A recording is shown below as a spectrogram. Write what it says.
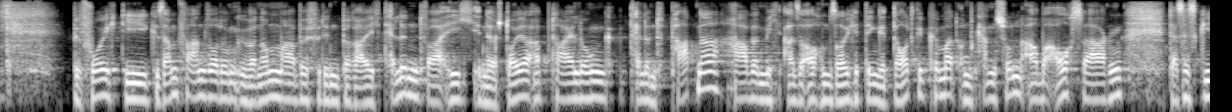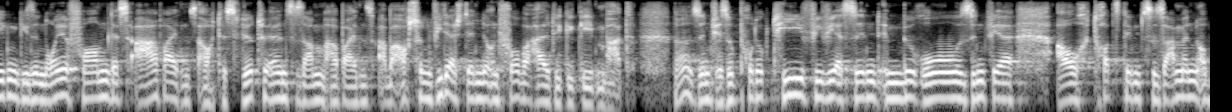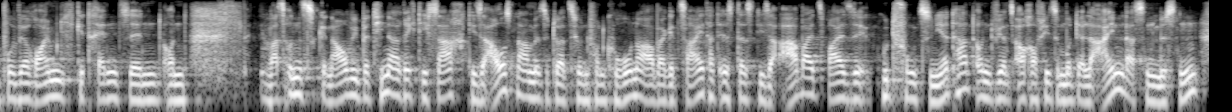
Bevor ich die Gesamtverantwortung übernommen habe für den Bereich Talent, war ich in der Steuerabteilung Talent Partner, habe mich also auch um solche Dinge dort gekümmert und kann schon aber auch sagen, dass es gegen diese neue Form des Arbeitens, auch des virtuellen Zusammenarbeitens, aber auch schon Widerstände und Vorbehalte gegeben hat. Ne? Sind wir so produktiv, wie wir es sind im Büro? Sind wir auch trotzdem zusammen, obwohl wir räumlich getrennt sind? Und was uns genau wie Bettina richtig sagt, diese Ausnahmesituation von Corona aber gezeigt hat, ist, dass diese Arbeitsweise gut funktioniert hat und wir uns auch auf diese Modelle einlassen müssen.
